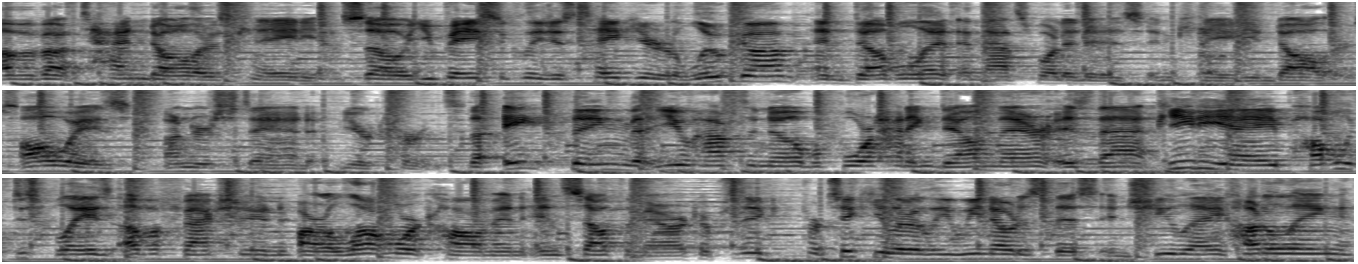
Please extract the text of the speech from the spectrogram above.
of about $10 Canadian. So you basically just take your Luca and double it, and that's what it is in Canadian dollars. Always understand your currency. The eighth thing that you have to know before heading down there is that PDA, public displays of affection, are a lot more common in South America. Particularly, we noticed this in Chile. Cuddling,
